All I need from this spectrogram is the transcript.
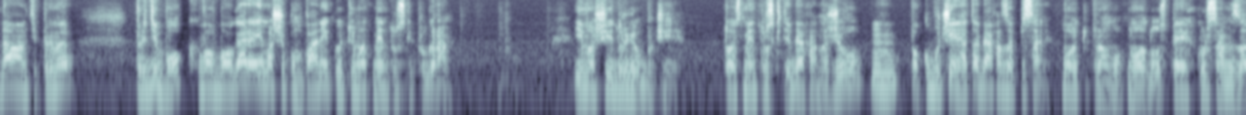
Давам ти пример. Преди Бог в България имаше компании, които имат менторски програми. Имаше и други обучения. Тоест менторските бяха на живо, Мгм. пък обученията бяха записани. Моето примерно от 0 до успех, курса ми за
